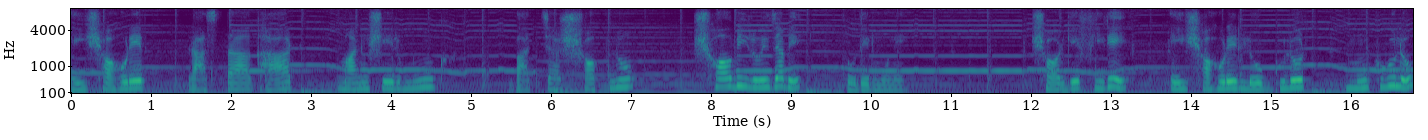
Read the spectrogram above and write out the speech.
এই শহরের রাস্তা ঘাট, মানুষের মুখ, বাচ্চার স্বপ্ন, সবই রয়ে যাবে ওদের মনে। স্বর্গে ফিরে এই শহরের লোকগুলোর মুখগুলো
